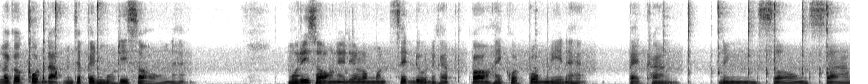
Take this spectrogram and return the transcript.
แล้วก็กดดับมันจะเป็นโหมดที่2นะฮะโหมดที่2เนี่ยเดี๋ยวลองมาเซตดูนะครับ ก็ให้กดปุ่มนี้นะฮะ8ครั้ง1 2 3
